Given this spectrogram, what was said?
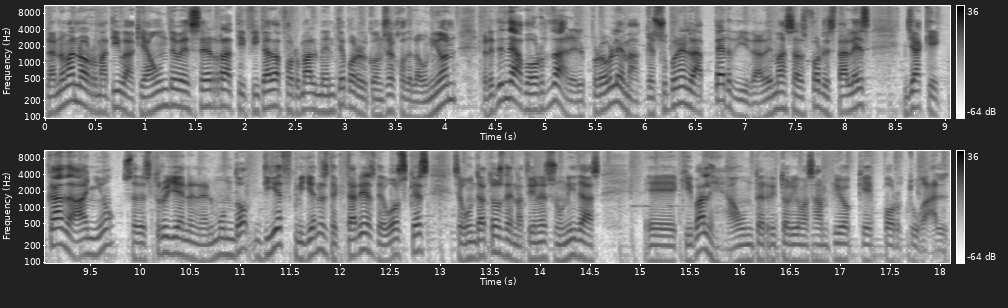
La nueva normativa, que aún debe ser ratificada formalmente por el Consejo de la Unión, pretende abordar el problema que supone la pérdida de masas forestales, ya que cada año se destruyen en el mundo 10 millones de hectáreas de bosques, según datos de Naciones Unidas. Eh, equivale a un territorio más amplio que Portugal.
